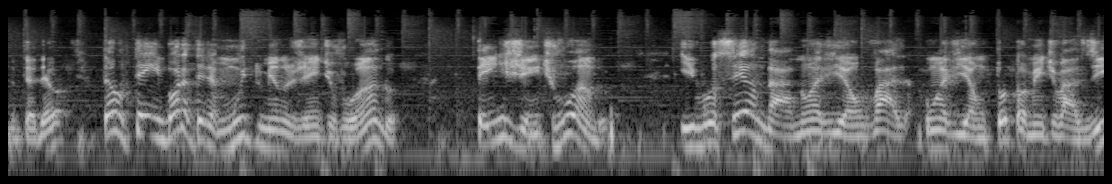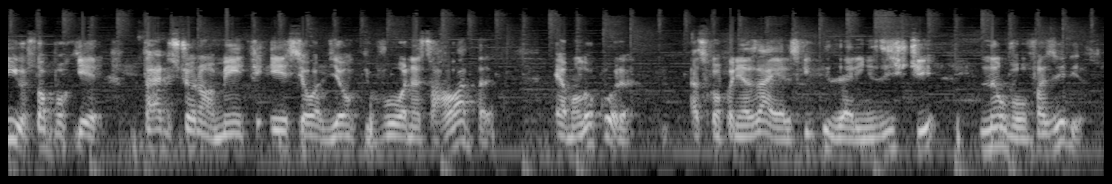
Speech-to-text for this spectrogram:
Entendeu? Então, tem, embora tenha muito menos gente voando, tem gente voando. E você andar num avião com um avião totalmente vazio, só porque tradicionalmente esse é o avião que voa nessa rota, é uma loucura. As companhias aéreas que quiserem existir não vão fazer isso.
